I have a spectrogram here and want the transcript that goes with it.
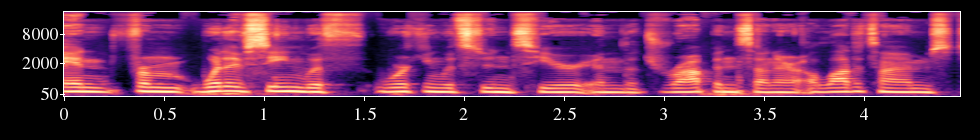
And from what I've seen with working with students here in the drop in center, a lot of times,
